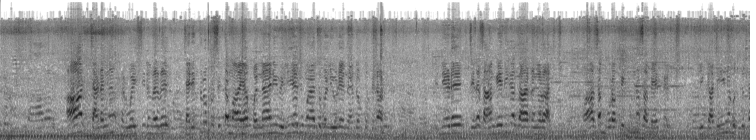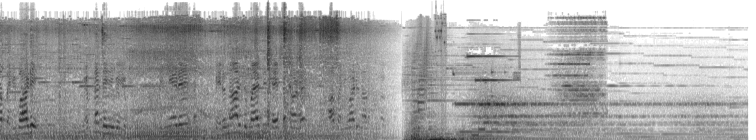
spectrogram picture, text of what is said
ചടങ്ങ് നിർവഹിച്ചിരുന്നത് ചരിത്ര പ്രസിദ്ധമായ പൊന്നാനി വലിയ ജുമാഅത്ത് പള്ളിയുടെ നേതൃത്വത്തിലാണ്. പിന്നീട് ചില സാങ്കേതിക കാരണങ്ങളാൽ മാസം ഉറപ്പിക്കുന്ന സമയത്ത് ഈ കഥീന വെക്കുന്ന പരിപാടി വ്യക്തം ചെയ്യുകയും പിന്നീട് പെരുന്നാൾ ജുമായത്തിന് ശേഷമാണ് ആ പരിപാടി നടക്കുന്നത്.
